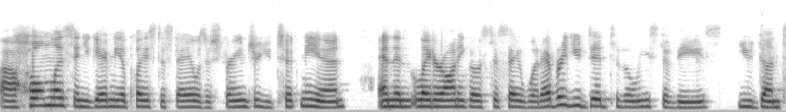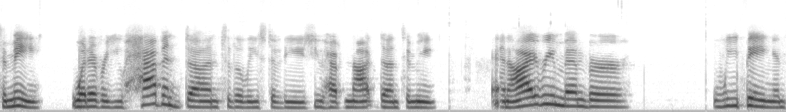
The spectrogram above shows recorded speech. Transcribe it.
uh, homeless and you gave me a place to stay. I was a stranger, you took me in. And then later on, he goes to say, Whatever you did to the least of these, you done to me. Whatever you haven't done to the least of these, you have not done to me. And I remember weeping and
